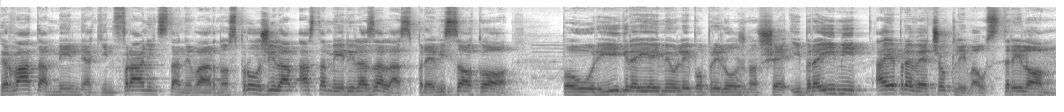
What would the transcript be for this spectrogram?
Hrvata Melnjak in Franic sta nevarno sprožila, a sta merila za las previsoko. Po uri igre je imel lepo priložnost še Ibrahimi, a je preveč okleval strelom.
